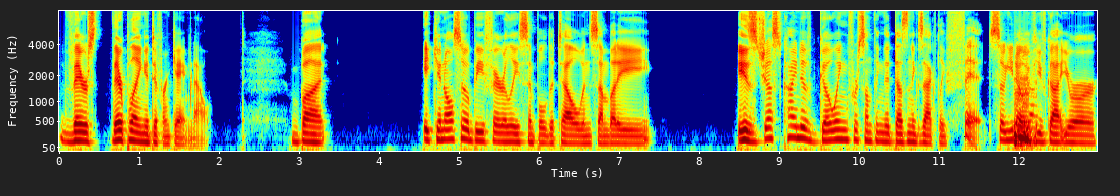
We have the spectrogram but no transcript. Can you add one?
there's they're playing a different game now. But it can also be fairly simple to tell when somebody is just kind of going for something that doesn't exactly fit. So, you know, if mm. you've got your,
